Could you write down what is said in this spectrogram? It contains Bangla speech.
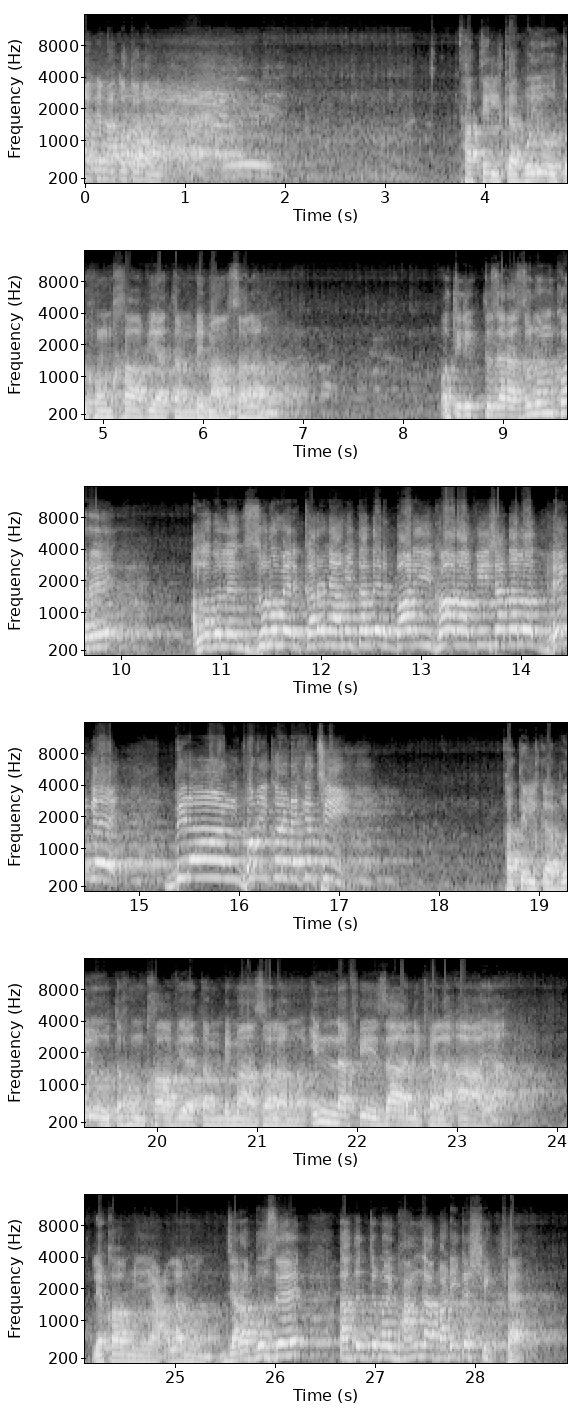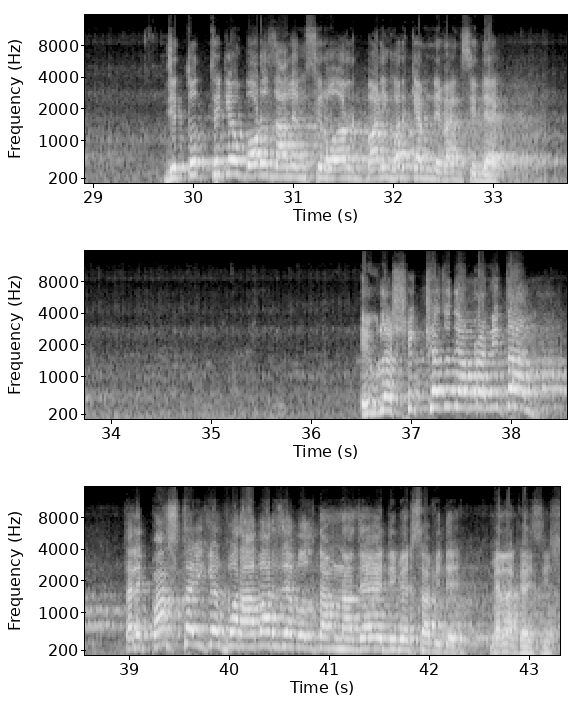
লাগে না কথা অতিরিক্ত যারা জুলুম করে, আল্লাহ বললেন, জুলুমের কারণে আমি তাদের বাড়ি, ঘর, অফিস, আদালত ভেঙ্গে বিরান ভূমি করে রেখেছি। ফাতিলকা যারা বুঝে, তাদের জন্য ওই ভাঙ্গা বাড়িটা শিক্ষা। যে তোর থেকেও বড় জালেম ছিল, ওর বাড়ি ঘর কেমনে ভাঙছি দেখ। এগুলা শিক্ষা যদি আমরা নিতাম, তাহলে পাঁচ তারিখের পর আবার যে বলতাম না যে ডিবের চাবি দে, মেলা খাইছিস।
